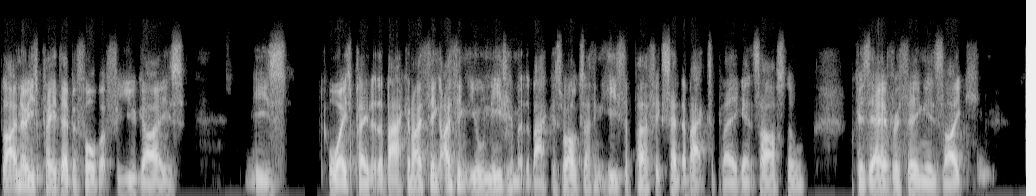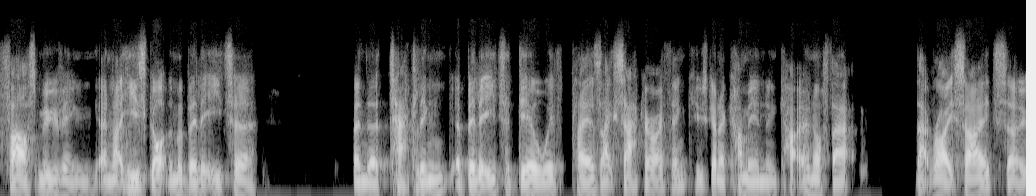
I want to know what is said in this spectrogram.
Like, I know he's played there before, but for you guys, mm. he's always played at the back. And I think I think you'll need him at the back as well because I think he's the perfect centre back to play against Arsenal because everything is like fast moving and like he's got the mobility to and the tackling ability to deal with players like Saka. I think who's going to come in and cut in off that that right side. So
